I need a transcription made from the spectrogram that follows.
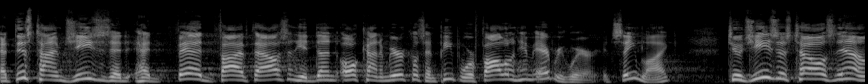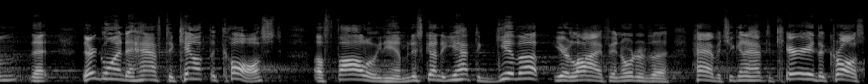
at this time, Jesus had, had fed 5,000. He had done all kind of miracles, and people were following him everywhere, it seemed like. Till Jesus tells them that they're going to have to count the cost of following him. And it's going to, you have to give up your life in order to have it. You're going to have to carry the cross.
